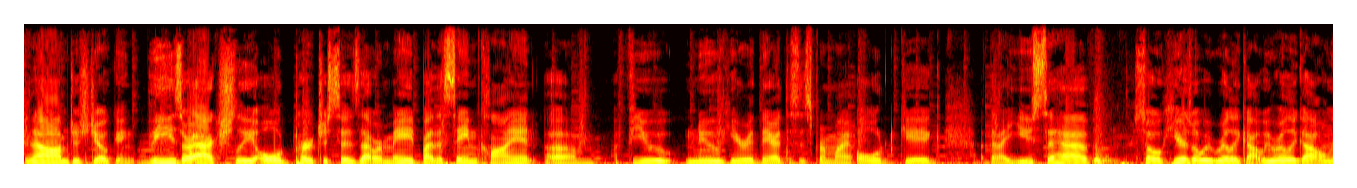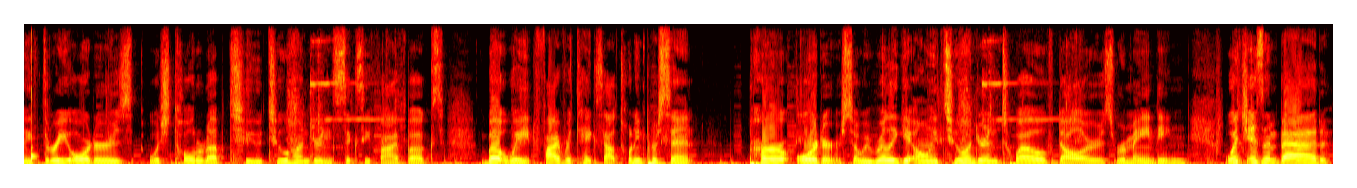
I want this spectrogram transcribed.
No, I'm just joking. These are actually old purchases that were made by the same client. Um, a few new here and there. This is from my old gig that I used to have. So here's what we really got. We really got only three orders, which totaled up to 265 bucks. But wait, Fiverr takes out 20% per order. So we really get only $212 remaining, which isn't bad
